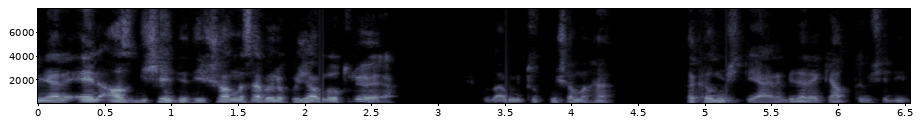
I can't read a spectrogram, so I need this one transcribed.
Yani en az bir şey dediği. Şu an mesela böyle kucağımda oturuyor ya. Şuradan bir tutmuş ama ha takılmıştı yani bilerek yaptığı bir şey değil.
